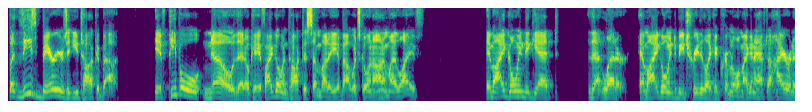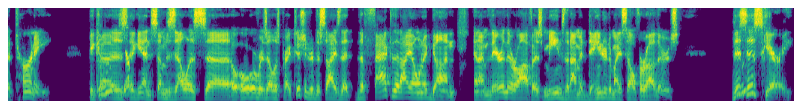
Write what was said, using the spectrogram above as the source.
But these barriers that you talk about, if people know that, okay, if I go and talk to somebody about what's going on in my life, am I going to get that letter? Am I going to be treated like a criminal? Am I going to have to hire an attorney? Because Yep. again, some zealous, uh, overzealous practitioner decides that the fact that I own a gun and I'm there in their office means that I'm a danger to myself or others. This is scary.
